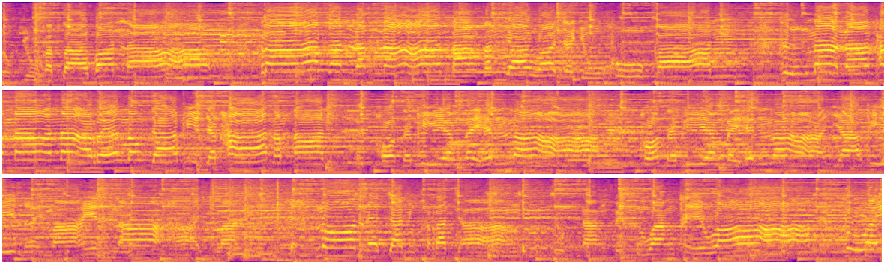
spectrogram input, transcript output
นุกอยู่กับสาวบ้านนารักกันหนักหนาต่างสัญญาว่าจะอยู่คู่กันถึงหน้านาทำหน้าหน้าแรงน้องจ๋าพี่จะค้าน้ำตาล ขอแต่เพียงได้เห็นหน้า ขอแต่เพียงได้เห็นหน้า อย่าพี่เหนื่อยมาเห็นหน้าหายพลัน นอนและจันทร์กระจ่างดุดดังเป็นวังเทวา สวย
